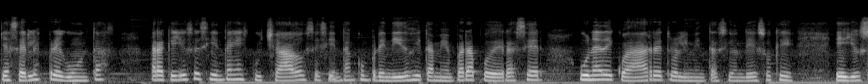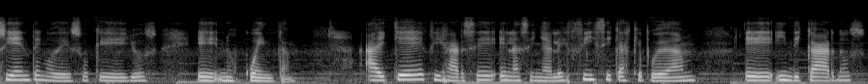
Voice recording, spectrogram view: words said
y hacerles preguntas para que ellos se sientan escuchados, se sientan comprendidos y también para poder hacer una adecuada retroalimentación de eso que ellos sienten o de eso que ellos eh, nos cuentan hay que fijarse en las señales físicas que puedan eh, indicarnos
